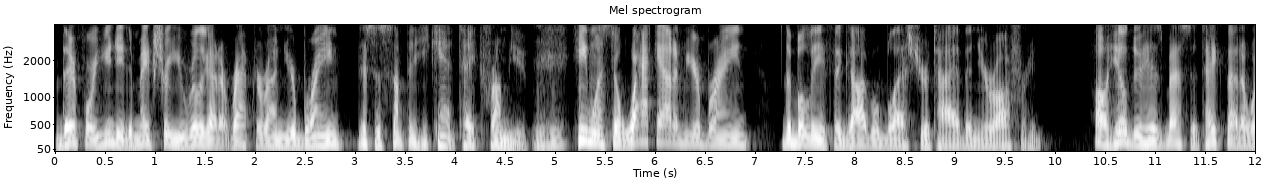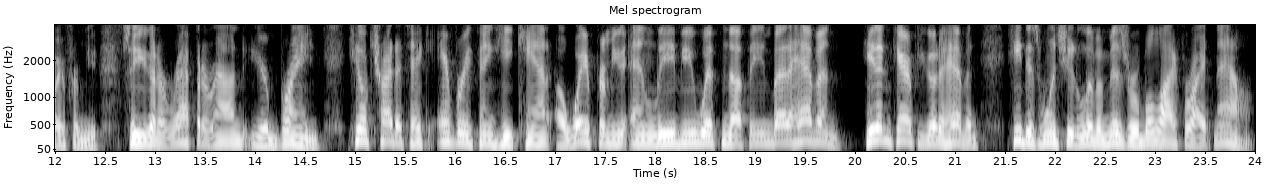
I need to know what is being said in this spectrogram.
Therefore, you need to make sure you really got it wrapped around your brain. This is something He can't take from you. Mm-hmm. He wants to whack out of your brain the belief that God will bless your tithe and your offering. Oh, he'll do his best to take that away from you. So you got to wrap it around your brain. He'll try to take everything he can away from you and leave you with nothing but heaven. He doesn't care if you go to heaven. He just wants you to live a miserable life right now.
